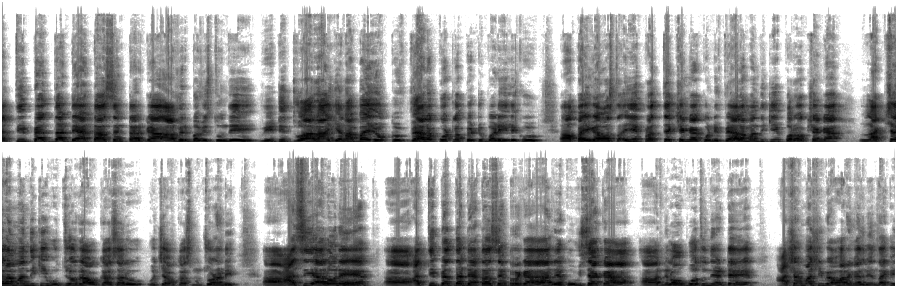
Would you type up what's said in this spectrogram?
అతిపెద్ద డేటా సెంటర్గా ఆవిర్భవిస్తుంది. వీటి ద్వారా ఎనభై ఒక్క వేల కోట్ల పెట్టుబడులకు పైగా వస్తాయి. ప్రత్యక్షంగా కొన్ని వేల మందికి పరోక్షంగా లక్షల మందికి ఉద్యోగ అవకాశాలు వచ్చే అవకాశం చూడండి ఆసియాలోనే అతిపెద్ద డేటా సెంటర్గా రేపు విశాఖ నిలవబోతుంది అంటే ఆషామాషి వ్యవహారం కాదు. ఇందాకే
